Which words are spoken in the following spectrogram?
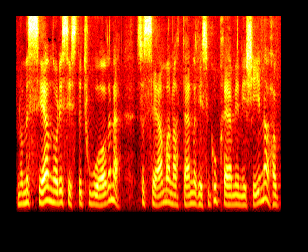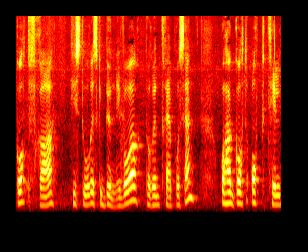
når vi ser nå de siste to årene, så ser man at den risikopremien i Kina har gått fra historiske bunnivåer på rundt 3% og har gått opp til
